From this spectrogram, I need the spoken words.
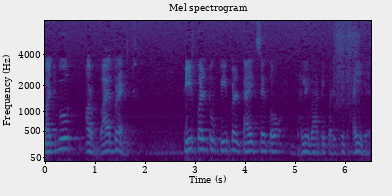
मजबूत और vibrant people to people ties से तो भली भांति परिचित है ही है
